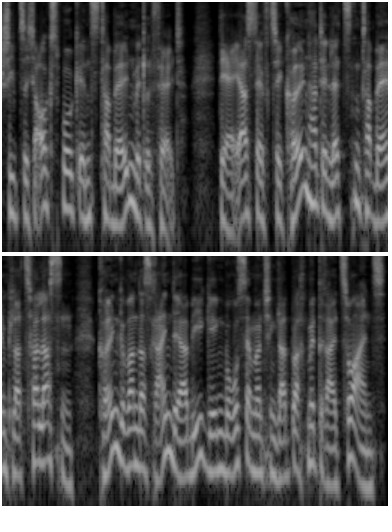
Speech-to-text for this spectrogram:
schiebt sich Augsburg ins Tabellenmittelfeld. Der 1. FC Köln hat den letzten Tabellenplatz verlassen. Köln gewann das Rhein-Derby gegen Borussia Mönchengladbach mit 3 zu 1.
